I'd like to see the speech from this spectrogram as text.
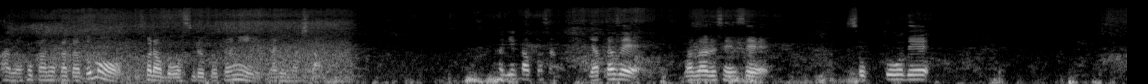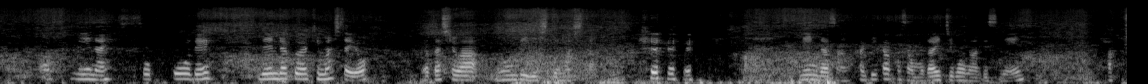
あの、他の方ともコラボをすることになりました。影かっこさん、やったぜワザール先生。速攻で、あ、見えない。速攻で連絡が来ましたよ。私はのん。びりしてました。リンダさん、鍵かっこさん。も第1号なん。ですね。拍手。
